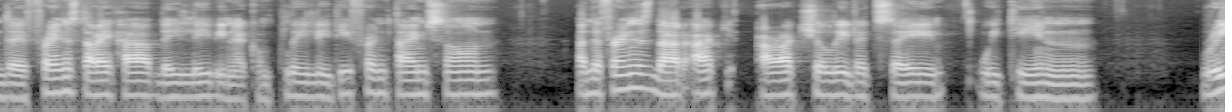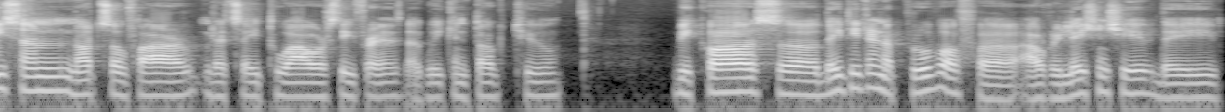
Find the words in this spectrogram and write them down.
the friends that I have they live in a completely different time zone, and the friends that are actually let's say within reason, not so far, let's say two hours difference that we can talk to because uh, they didn't approve of uh, our relationship. They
